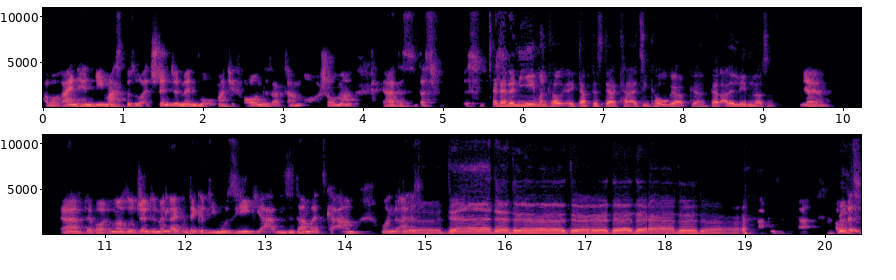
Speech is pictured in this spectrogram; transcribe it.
Aber rein Henry Maske, so als Gentleman, wo auch manche Frauen gesagt haben, oh, schau mal, ja, das, das ist. Ja, der hat ja nie jemand, ich glaube, der hat keinen einzigen K.O. gehabt, gell? Der hat alle leben lassen. Ja, ja. Ja, der war immer so gentlemanlike und denke, die Musik, ja, wie sie damals kam und alles. Da, da, da, Wahnsinn. Aber das,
